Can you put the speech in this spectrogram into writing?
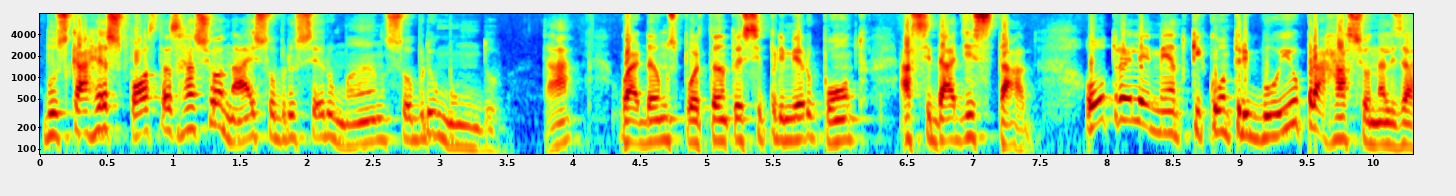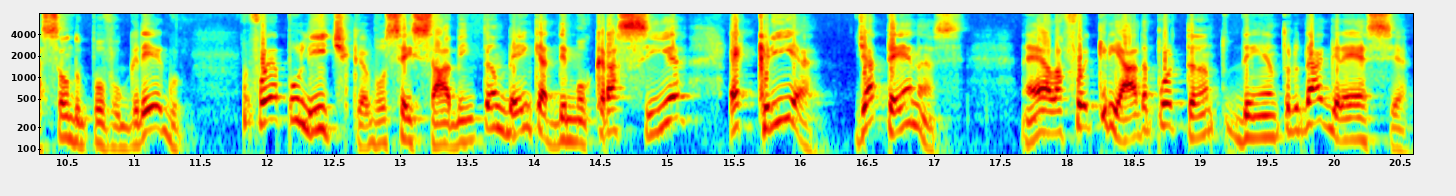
buscar respostas racionais sobre o ser humano, sobre o mundo. Tá? Guardamos, portanto, esse primeiro ponto, a cidade-estado. Outro elemento que contribuiu para a racionalização do povo grego foi a política. Vocês sabem também que a democracia é cria de Atenas. Né? Ela foi criada, portanto, dentro da Grécia.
